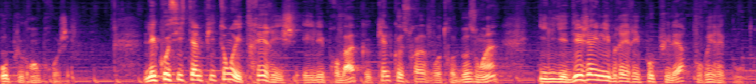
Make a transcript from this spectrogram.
au plus grand projet. L'écosystème Python est très riche et il est probable que quel que soit votre besoin, il y ait déjà une librairie populaire pour y répondre.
